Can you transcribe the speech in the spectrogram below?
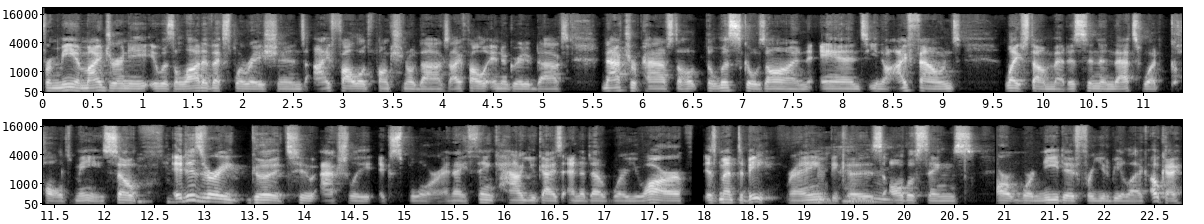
for me in my journey it was a lot of explorations. I followed functional docs. I followed integrative docs naturopaths the, whole, the list goes on. And you know i found lifestyle medicine and that's what called me. So mm-hmm. it is very good to actually explore. And i think how you guys ended up where you are is meant to be right? Mm-hmm. because all those things are were needed for you to be like okay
